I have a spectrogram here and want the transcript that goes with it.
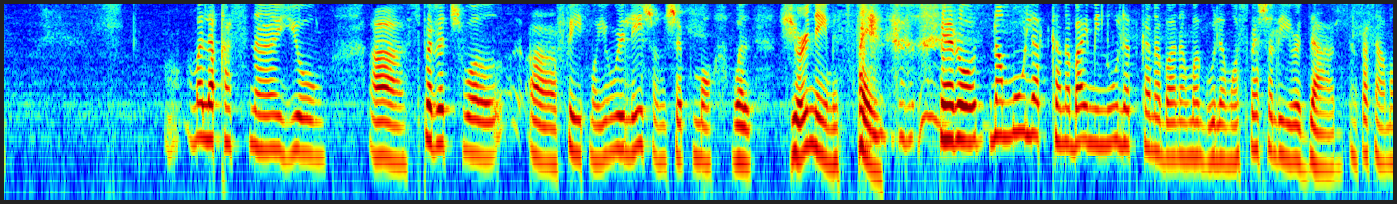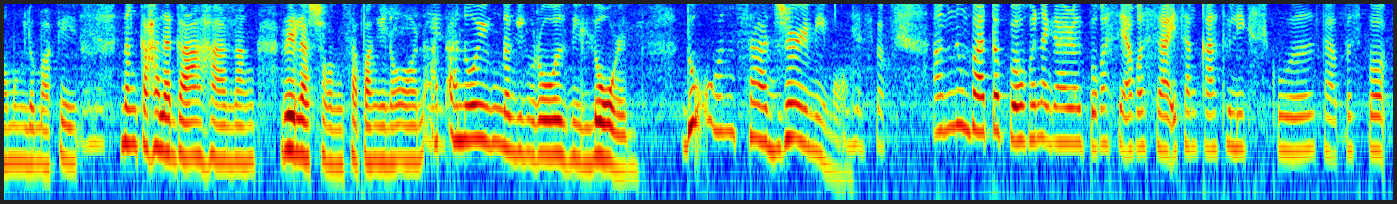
malakas na yung ah, spiritual ah, faith mo, yung relationship mo, well, your name is Faith. Pero namulat ka na ba, iminulat ka na ba ng magulang mo, especially your dad, ng kasama mong lumaki, ng kahalagahan ng relasyon sa Panginoon? At ano yung naging role ni Lord doon sa journey mo? Yes po. Um, nung bata po ako, nag-aral po kasi ako sa isang Catholic school. Tapos po,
